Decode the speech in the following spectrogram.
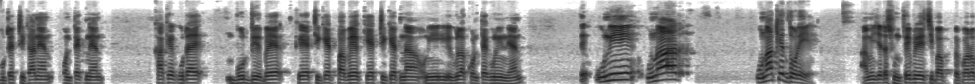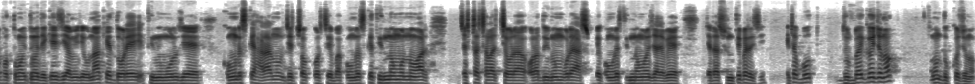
বুটের ঠিকা নেন কন্ট্যাক্ট নেন কাকে কোথায় বুট দিবে, কে টিকিট পাবে, কে টিকিট না, উনি এগুলা কন্ট্যাক্ট উনি নেন। তো উনি উনার, উনাকে দরে আমি যেটা শুনতে পেরেছি বা পেপারও প্রথমে তুমি দেখেছি, আমি যে ওনাকে দরে তৃণমূল যে কংগ্রেসকে হারানোর যে চক করছে বা কংগ্রেসকে তিন নম্বর নেওয়ার চেষ্টা চালাচ্ছে ওরা ওরা দুই নম্বরে আসবে, কংগ্রেস তিন নম্বরে যাবে, যেটা শুনতে পেরেছি। এটা বহুত দুর্ভাগ্যজনক এবং দুঃখজনক।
